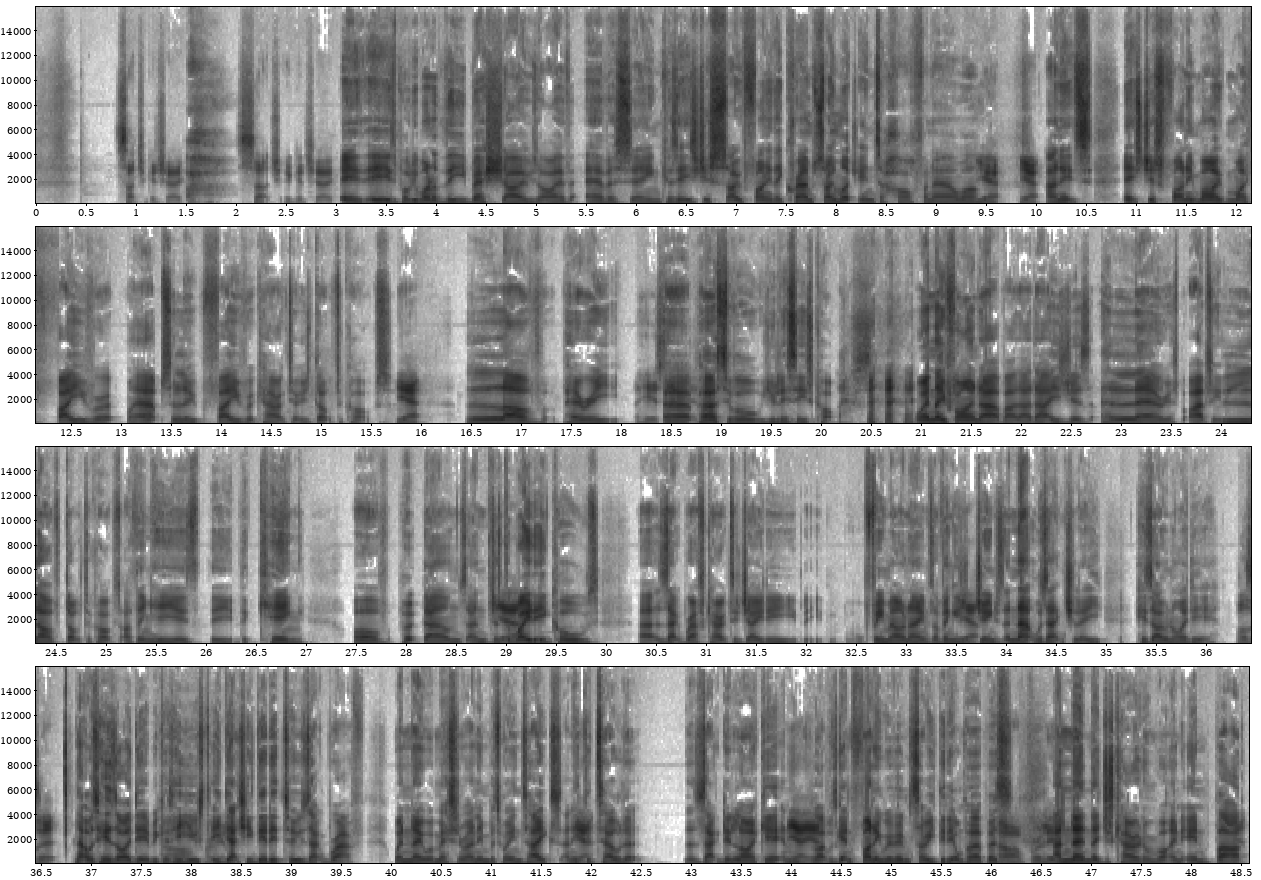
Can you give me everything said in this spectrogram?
Such a good show. Such a good show. It, it is probably one of the best shows I have ever seen because it is just so funny. They cram so much into half an hour. Yeah, yeah. and it's it's just funny. My my favorite, my absolute favorite character is Doctor Cox. Yeah. Love Perry, uh, Percival, Ulysses Cox. when they find out about that, that is just hilarious. But I absolutely love Doctor Cox. I think he is the the king of put downs and just Yeah. the way that he calls. Uh, Zach Braff's character JD female names. I think he's Yeah. genius, and that was actually his own idea. was it? That was his idea because he Oh, used he actually did it to Zach Braff when they were messing around in between takes, and he Yeah. could tell that, that Zach didn't like it and Yeah, like was getting funny with him, so he did it on purpose. Oh, brilliant. and then they just carried on writing it in. But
